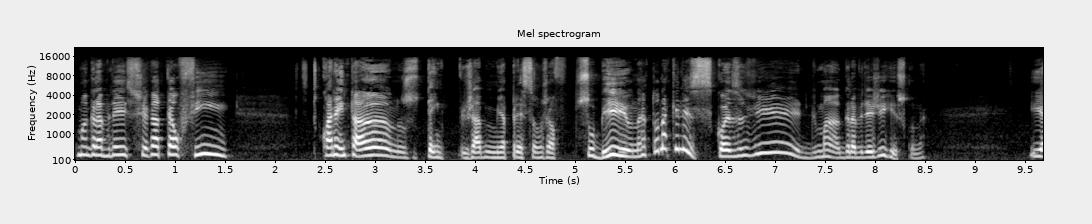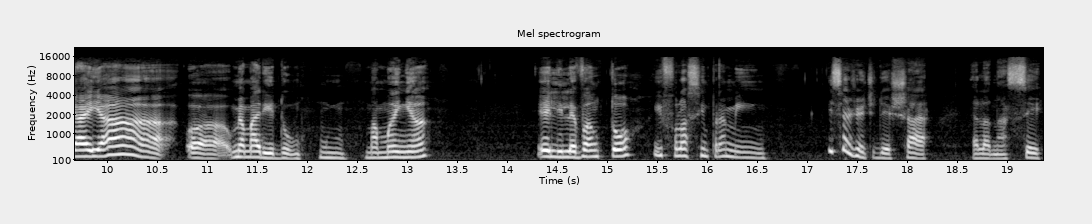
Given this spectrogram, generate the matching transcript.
uma gravidez chegar até o fim. 40 anos, tem, já minha pressão já subiu, né? Todas aquelas coisas de, de uma gravidez de risco, né? E aí a, a- o meu marido, um- uma manhã, ele levantou e falou assim para mim: e se a gente deixar ela nascer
